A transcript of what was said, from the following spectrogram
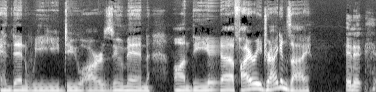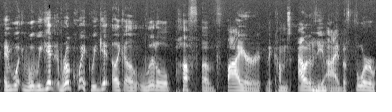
and then we do our zoom in on the uh, fiery dragon's eye. In it, and what, what we get real quick, we get like a little puff of fire that comes out of the eye before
